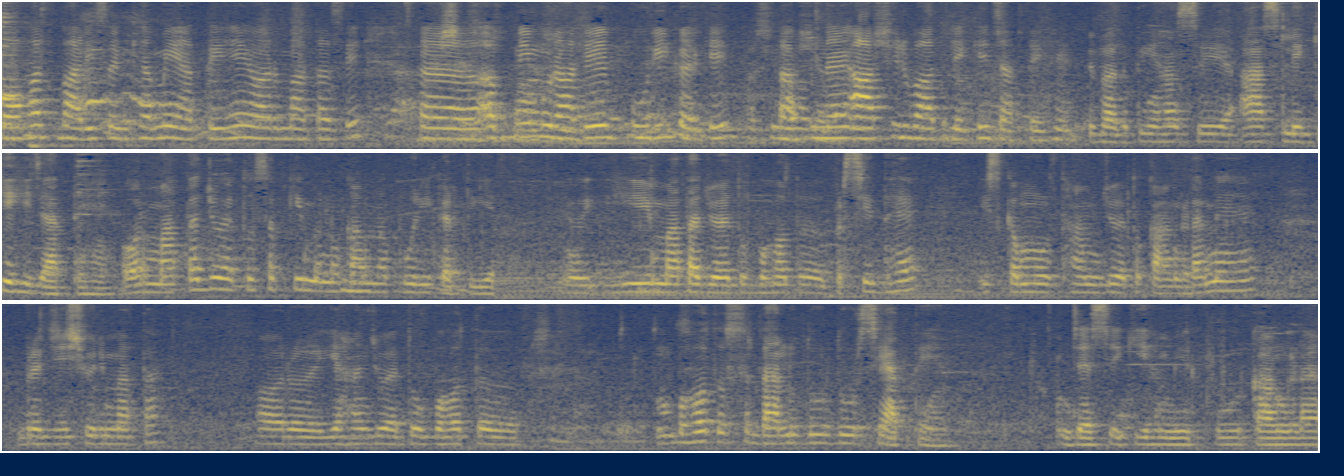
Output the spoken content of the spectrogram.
बहुत भारी संख्या में आते हैं और माता से अपनी मुरादें पूरी करके अपने आशीर्वाद लेके जाते हैं। भक्त यहाँ से आस लेके ही जाते हैं और माता जो है तो सबकी मनोकामना पूरी करती है। ये माता जो है तो बहुत प्रसिद्ध है। इसका मूल धाम जो है तो कांगड़ा में है, ब्रजेश्वरी माता। और यहाँ जो है तो बहुत बहुत श्रद्धालु दूर दूर से आते हैं। जैसे कि हमीरपुर कांगड़ा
